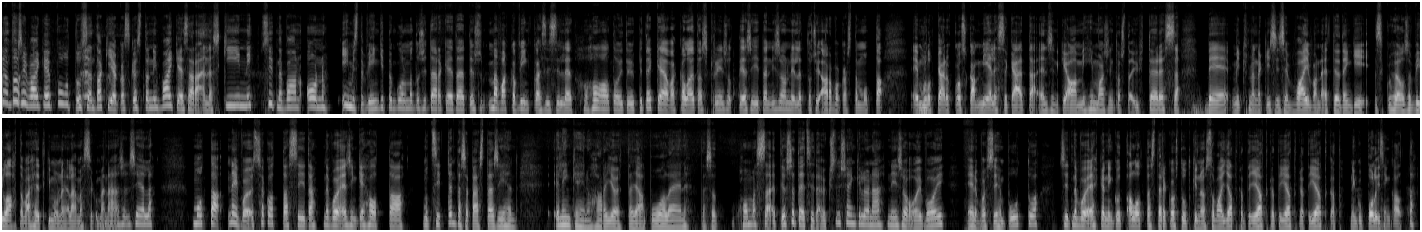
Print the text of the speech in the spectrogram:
se on tosi vaikea puuttua sen takia, koska sitä on niin vaikea saada ns. kiinni. Sitten ne vaan on. Ihmisten vinkit on kuulemma tosi tärkeää, että jos mä vaikka vinkkaisin silleen, että haha, toi tyyppi tekee ja vaikka laitan screenshottia siitä, niin se on niille tosi arvokasta, mutta ei mulla ole käynyt koskaan mielessäkään, että ensinnäkin A, mihin mä olisin tuosta yhteydessä, B, miksi mä näkisin sen vaivan, että jotenkin, kun se on se vilahtava hetki mun elämässä, kun mä näen sen siellä. Mutta ne ei voi sakottaa siitä, ne voi ensin kehottaa, mutta sitten tässä päästään siihen elinkeinoharjoittajaa puoleen tässä hommassa, että jos sä teet sitä yksityishenkilönä, niin se oi voi, ei ne voi siihen puuttua. Sitten ne voi ehkä niin kuin, aloittaa sitä rikostutkinnossa vaan jatkat ja jatkat ja jatkat ja jatkat niin kuin poliisin kautta.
